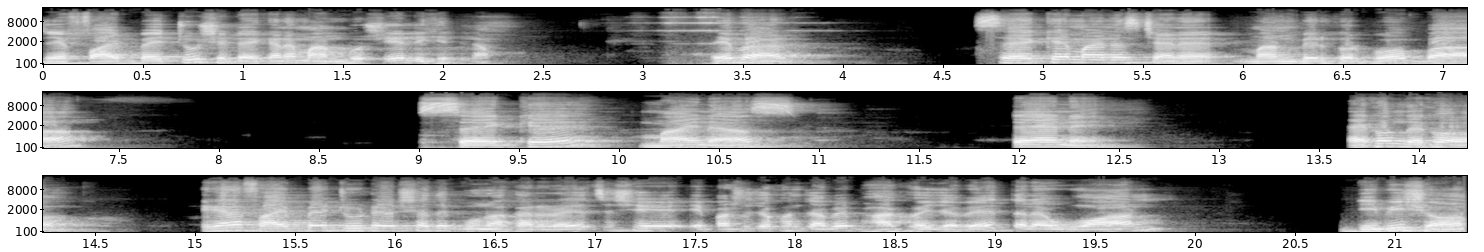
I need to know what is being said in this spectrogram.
যে ফাইভ বাই টু সেটা এখানে মান বসিয়ে লিখে দিলাম। এবার সেকে মাইনাস টেনের মান বের করব বা সেকে মাইনাস টেনে এখন দেখো, এখানে ফাইভ বাই টুটা এর সাথে গুণ আকারে রয়েছে, সে এ পাশে যখন যাবে, ভাগ হয়ে যাবে, তাহলে one division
